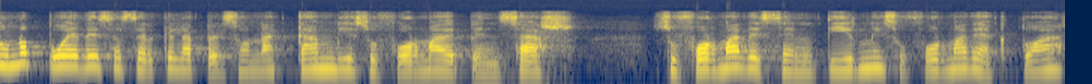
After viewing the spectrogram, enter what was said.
tú no puedes hacer que la persona cambie su forma de pensar, su forma de sentir ni su forma de actuar.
